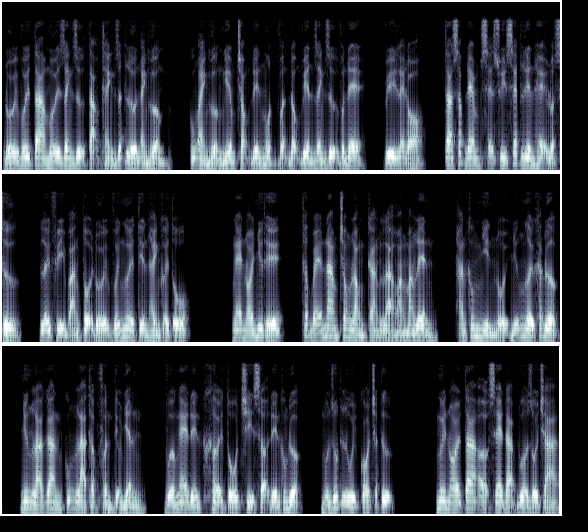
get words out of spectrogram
đối với ta mới danh dự tạo thành rất lớn ảnh hưởng, cũng ảnh hưởng nghiêm trọng đến một vận động viên danh dự vấn đề, vì lẽ đó, ta sắp đem sẽ suy xét liên hệ luật sư, lấy phỉ báng tội đối với ngươi tiến hành khởi tố. Nghe nói như thế, thấp bé nam trong lòng càng là hoang mang lên, hắn không nhìn nổi những người khác được, nhưng lá gan cũng là thập phần tiểu nhân, vừa nghe đến khởi tố chỉ sợ đến không được, muốn rút lui có trật tự. Ngươi nói ta ở xe đạp đua dối trá,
